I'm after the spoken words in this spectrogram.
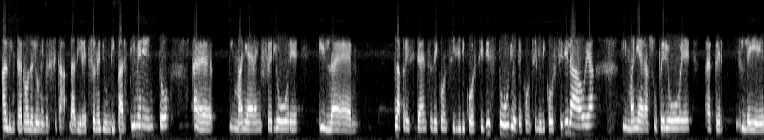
all'interno delle università, la direzione di un dipartimento, eh, in maniera inferiore il, eh, la presidenza dei consigli di corsi di studio, dei consigli di corsi di laurea, in maniera superiore eh, per le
